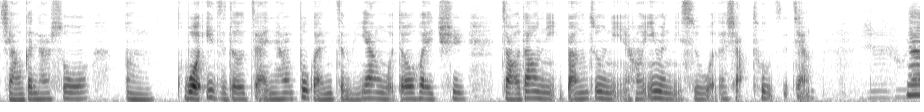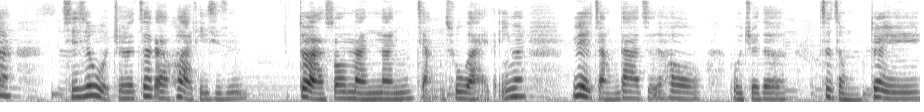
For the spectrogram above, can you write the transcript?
想要跟他说：“嗯，我一直都在，然后不管怎么样，我都会去找到你，帮助你。然后因为你是我的小兔子，这样。”那其实我觉得这个话题其实对我来说蛮难讲出来的，因为越长大之后，我觉得。这种对于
